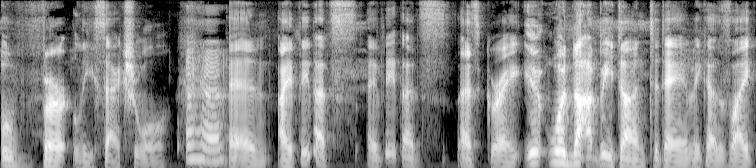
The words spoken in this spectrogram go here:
overtly sexual Uh-huh. and I think that's I think that's that's great. It would not be done today because like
